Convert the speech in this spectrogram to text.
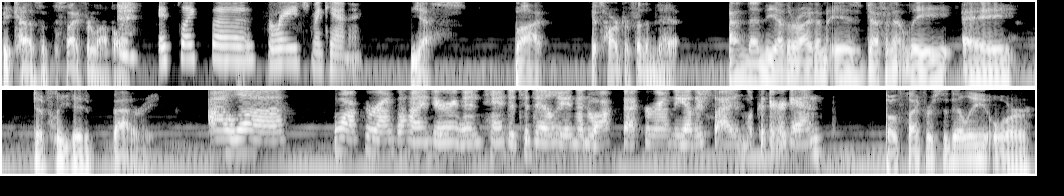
because of the cipher level. It's like the rage mechanic. Yes, but it's harder for them to hit. And then the other item is definitely a depleted battery. I'll uh walk around behind her and hand it to Dilly and then walk back around the other side and look at her again. Both ciphers to Dilly, or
